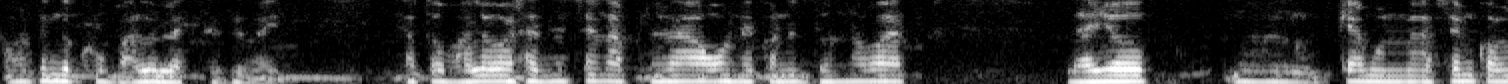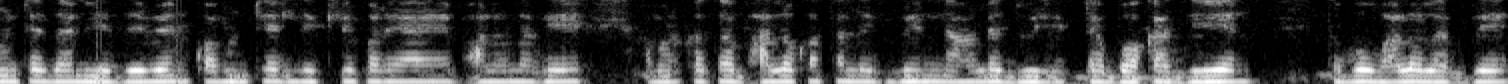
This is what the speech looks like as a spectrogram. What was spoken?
আমার কিন্তু খুব ভালো লাগতেছে, ভাই। এত ভালোবাসা দিচ্ছেন, আপনারা অনেক অনেক ধন্যবাদ। যাই হোক কেমন আছেন? কমেন্টে জানিয়ে দেবেন। কমেন্টে লিখলে পরে ভালো লাগে। আমার কথা, ভালো কথা লিখবেন, না হলে দুই একটা বকা দিয়েন। তবুও ভালো লাগবে।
